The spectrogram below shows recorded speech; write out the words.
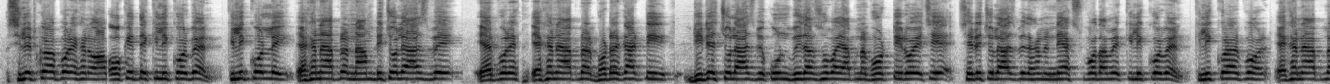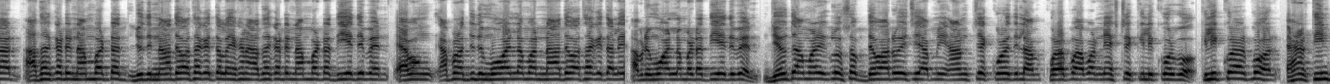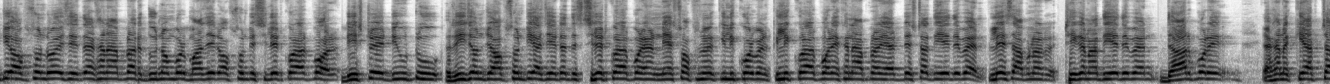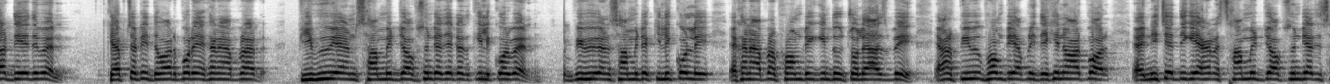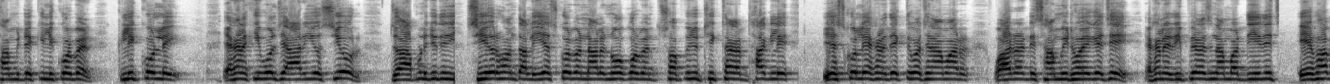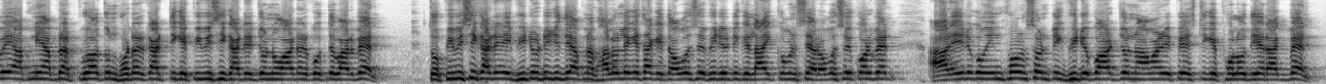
সিলেক্ট করার পর এখানে ওকেতে ক্লিক করবেন। ক্লিক করলেই এখানে আপনার নামটি চলে আসবে। এরপরে এখানে আপনার ভোটার কার্ডটি ডিটেলস চলে আসবে, কোন বিধানসভায় আপনার ভোটটি রয়েছে সেটা চলে আসবে। এখানে নেক্সট বোতামে ক্লিক করবেন। ক্লিক করার পর এখানে আপনার আধার কার্ডের নাম্বারটা যদি না দেওয়া থাকে তাহলে এখানে আধার কার্ডের নাম্বারটা দিয়ে দেবেন এবং আপনার যদি মোবাইল নাম্বার না দেওয়া থাকে তাহলে আপনি মোবাইল নাম্বারটা দিয়ে দেবেন। যেহেতু আমার এগুলো সব দেওয়া রয়েছে আমি আনচেক করে দিলাম। করার পর আবার নেক্সটে ক্লিক করব। ক্লিক করার পর এখানে তিনটি অপশন রয়েছে। তো এখানে আপনার দুই নম্বর মাঝের অপশনটি সিলেক্ট করার পর ডিস্ট্রয় ডিউ টু রিজন যে অপশনটি আছে, এটাতে সিলেক্ট করার পর নেক্সট অপশনে ক্লিক করবেন। ক্লিক করার পর এখানে আপনার অ্যাড্রেসটা দিয়ে দেবেন প্লেস আপনার ঠিকানা দিয়ে দেবেন, দেওয়ার পরে এখানে ক্যাপচার দিয়ে দেবেন। ক্যাপচারটি দেওয়ার পরে এখানে আপনার প্রিভিউ অ্যান্ড সাবমিট যে অপশনটি এটা ক্লিক করবেন। প্রিভিউ অ্যান্ড সাবমিটে ক্লিক করলে এখানে আপনার ফর্মটি কিন্তু চলে আসবে। এখন প্রিভিউ ফর্মটি আপনি দেখে নেওয়ার পর নিচের দিকে এখানে সাবমিট যে অপশনটি আছে সাবমিটে ক্লিক করবেন। ক্লিক করলেই এখানে কি বলছে আর ইউ শিওর তো আপনি যদি শিওর হন, তাহলে ইয়েস করবেন, নাহলে নো করবেন। সব কিছু ঠিকঠাক থাকলে ইয়েস করলে এখানে দেখতে পাচ্ছেন আমার অর্ডারটি সাবমিট হয়ে গেছে। এখানে রিফারেন্স নাম্বার দিয়ে দিচ্ছে। এভাবে আপনি আপনার পুরাতন ভোটার কার্ডটিকে পিভিসি কার্ডের জন্য অর্ডার করতে পারবেন। তো পিভিসি কার্ডের এই ভিডিওটি যদি আপনার ভালো লেগে থাকে, তো অবশ্যই ভিডিওটিকে লাইক কমেন্ট শেয়ার অবশ্যই করবেন। আর এইরকম ইনফরমেশনটি ভিডিও পাওয়ার জন্য আমার এই পেজটিকে ফলো দিয়ে রাখবেন।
